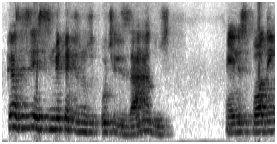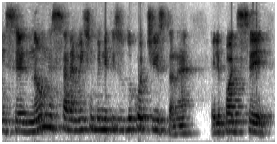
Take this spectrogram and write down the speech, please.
Porque às vezes esses mecanismos utilizados, eles podem ser não necessariamente em benefício do cotista, né? Ele pode ser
